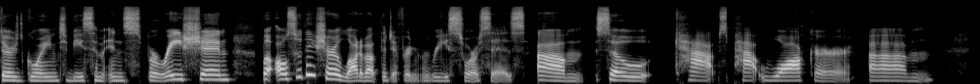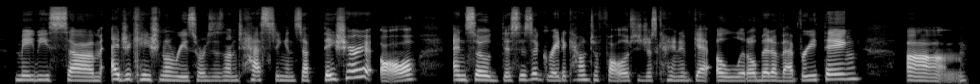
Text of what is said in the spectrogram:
there's going to be some inspiration, but also they share a lot about the different resources. Um, so Caps, Pat Walker, um, maybe some educational resources on testing and stuff. They share it all. And so this is a great account to follow to just kind of get a little bit of everything. Um,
